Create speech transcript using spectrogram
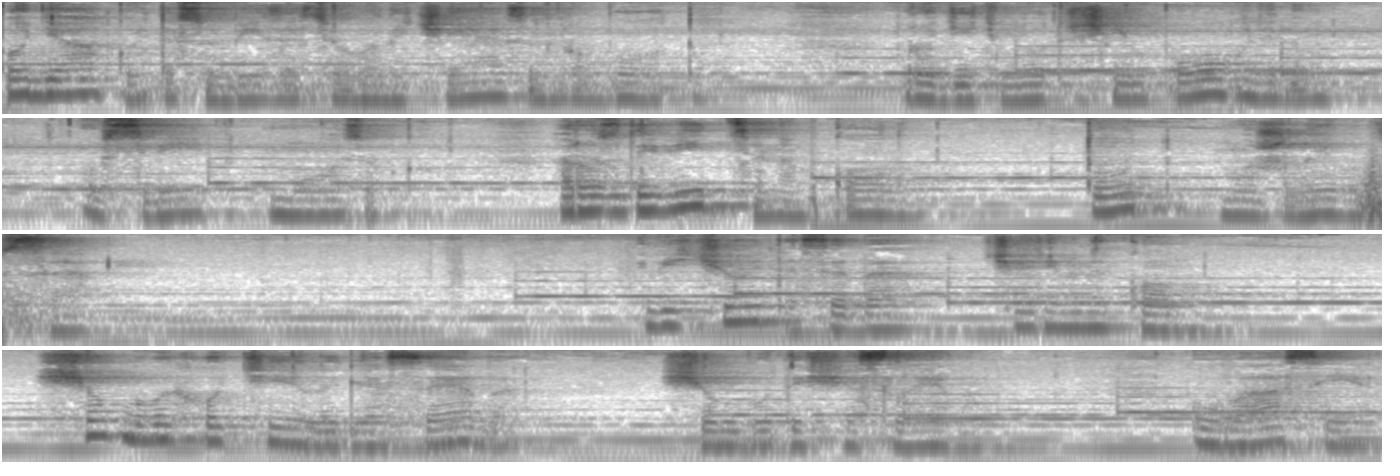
Подякуйте собі за цю величезну роботу. Пройдіть внутрішнім поглядом у свій мозок. Роздивіться навколо. Тут можливо все. Відчуйте себе чарівником. Що б ви хотіли для себе, щоб бути щасливим? У вас є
